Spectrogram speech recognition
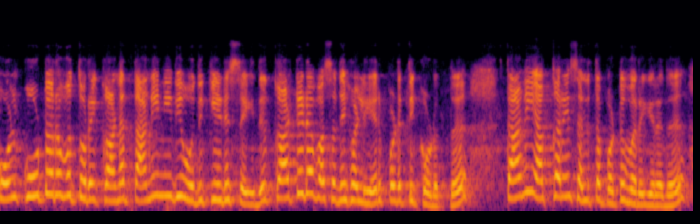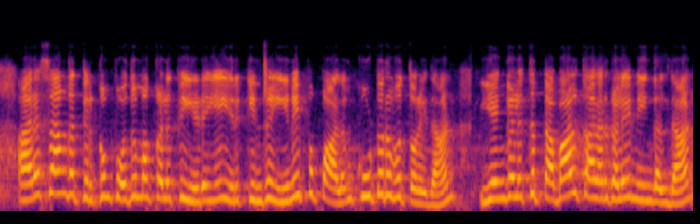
போல் கூட்டுறவுத்துறைக்கான தனி நிதி ஒதுக்கீடு செய்து கட்டிட வசதிகள் ஏற்படுத்தி கொடுத்து தனி அக்கறை செலுத்தப்பட்டு வருகிறது. அரசாங்கத்திற்கும் பொதுமக்களுக்கு இடையே இருக்கின்ற இணைப்பு பாலம் கூட்டுறவுத்துறைதான் எங்களுக்கு தபால்காரர்களே நீங்கள்தான்.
